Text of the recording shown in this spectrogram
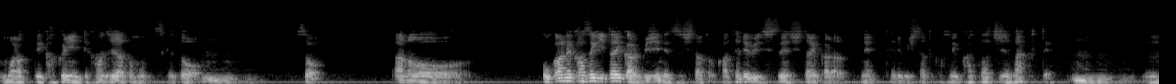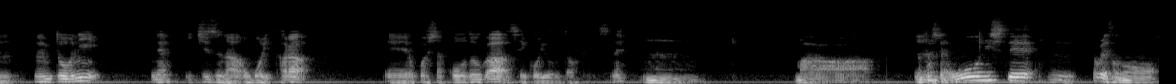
もらって確認って感じだと思うんですけど、ど。うんうんそう。あの、お金稼ぎたいからビジネスしたとか、テレビに出演したいからね、テレビしたとか、そういう形じゃなくて、うん。うん本当にね、一途な思いから、えー起こした行動が成功を呼んだわけですね。うん。うん。まあ、うん確かに往々にして、うん。やっぱりその、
